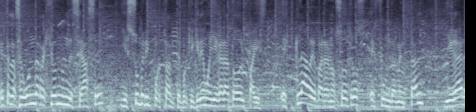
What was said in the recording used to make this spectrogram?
Esta es la segunda región donde se hace y es súper importante porque queremos llegar a todo el país. Es clave para nosotros, es fundamental llegar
